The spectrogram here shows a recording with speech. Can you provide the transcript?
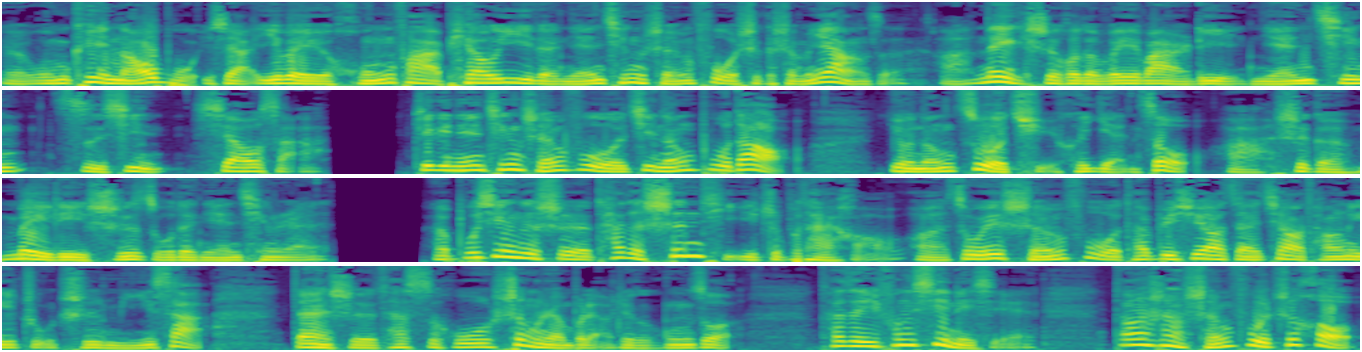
呃，我们可以脑补一下，一位红发飘逸的年轻神父是个什么样子啊？那个时候的维瓦尔第年轻、自信、潇洒。这个年轻神父既能布道，又能作曲和演奏啊，是个魅力十足的年轻人。而不幸的是，他的身体一直不太好啊。作为神父，他必须要在教堂里主持弥撒，但是他似乎胜任不了这个工作。他在一封信里写：“当上神父之后，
